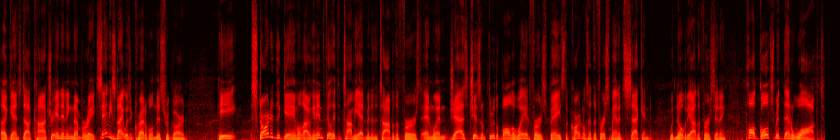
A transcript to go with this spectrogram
against Alcantara in inning number eight. Sandy's night was incredible in this regard. He started the game allowing an infield hit to Tommy Edman in the top of the first, and when Jazz Chisholm threw the ball away at first base, the Cardinals had the first man at second with nobody out in the first inning. Paul Goldschmidt then walked.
